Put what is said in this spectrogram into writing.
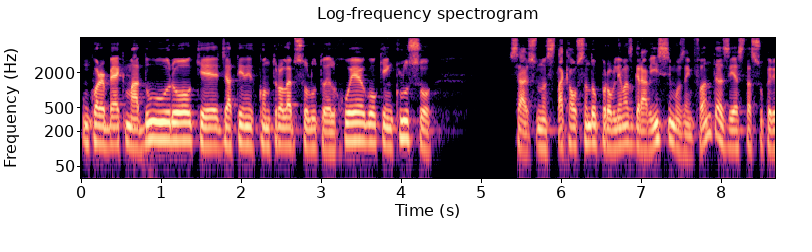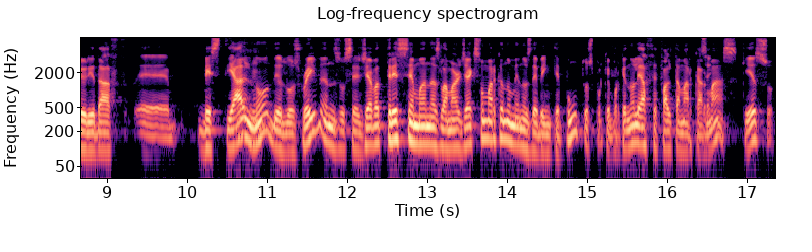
Un quarterback maduro, que ya tiene control absoluto del juego, que incluso, sabes, nos está causando problemas gravísimos en fantasy, esta superioridad eh, bestial, ¿no? De los Ravens. O sea, lleva tres semanas Lamar Jackson marcando menos de 20 puntos, porque, porque no le hace falta marcar más que eso.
